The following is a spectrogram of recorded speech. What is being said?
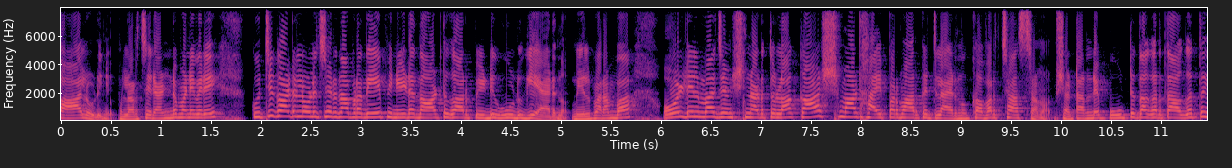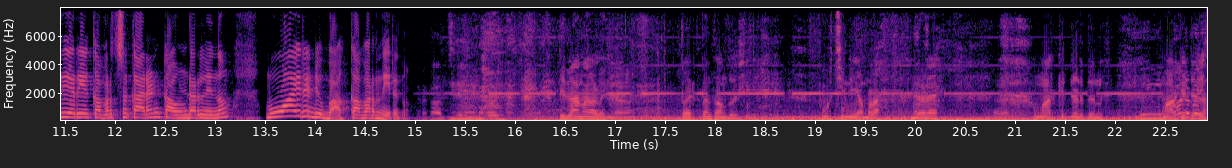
കാലൊടിഞ്ഞു. പുലർച്ചെ രണ്ടു മണിവരെ കുറ്റിക്കാട്ടിൽ ഒളിച്ചിരുന്ന പ്രതിയെ പിന്നീട് നാട്ടുകാർ പിടികൂടുകയായിരുന്നു. മേൽപ്പറമ്പ് ഓൾഡ് ഇൽമ ജംഗ്ഷൻ അടുത്തുള്ള കാഷ് മാർട്ട് ഹൈപ്പർ മാർക്കറ്റിലായിരുന്നു കവർച്ചാശ്രമം. ഷട്ടറിന്റെ പൂട്ട് തകർത്ത് അകത്ത് കയറിയ കവർച്ചക്കാരൻ കൗണ്ടറിൽ നിന്നും മൂവായിരം രൂപ കവർന്നിരുന്നു. ഇതാണ് ആൾ. തൊരപ്പൻ സന്തോഷി. പിടിച്ചിട്ടുണ്ട് നമ്മളെ? എവിടെ? മാർക്കറ്റിന്റെ അടുത്ത് നിന്ന്. മാർക്കറ്റല്ല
